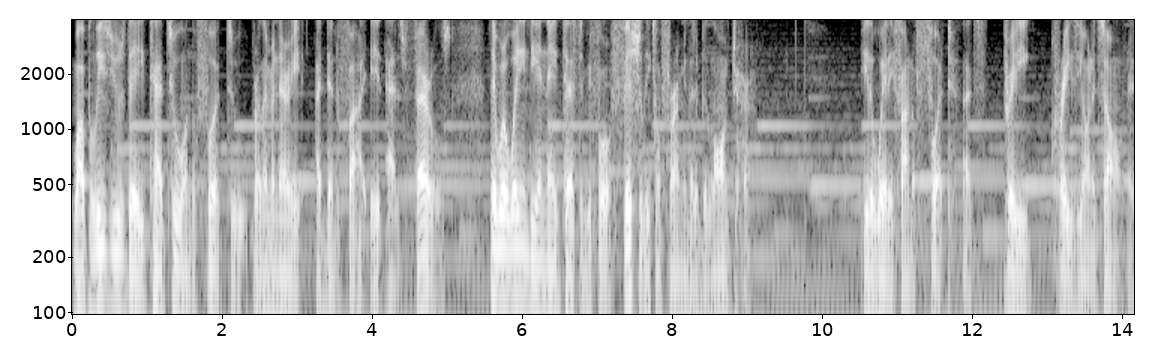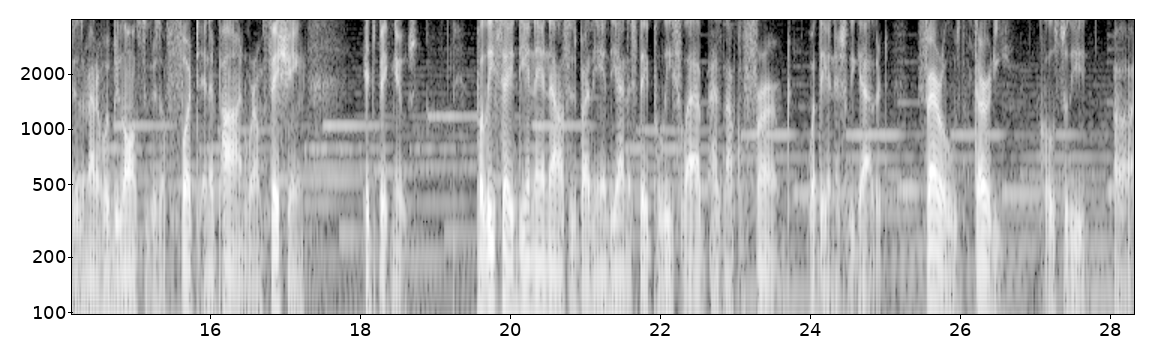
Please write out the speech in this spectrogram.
While police used a tattoo on the foot to preliminarily identify it as Ferrell's, they were awaiting DNA testing before officially confirming that it belonged to her. Either way, they found a foot. That's pretty crazy on its own. It doesn't matter who it belongs to. There's a foot in a pond where I'm fishing. It's big news. Police say DNA analysis by the Indiana State Police Lab has now confirmed what they initially gathered. Ferrell, was 30, close to the uh,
